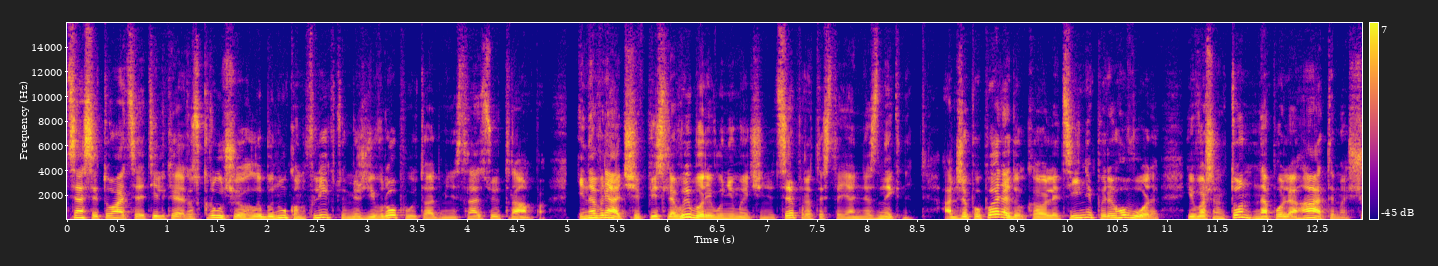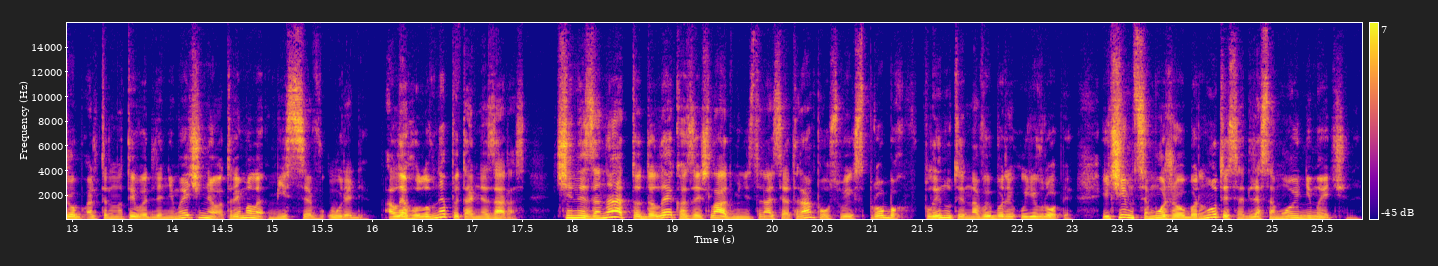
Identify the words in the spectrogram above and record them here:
ця ситуація тільки розкручує глибину конфлікту між Європою та адміністрацією Трампа. І навряд чи після виборів у Німеччині це протистояння зникне. Адже попереду коаліційні переговори, і Вашингтон наполягатиме, щоб альтернатива для Німеччини отримала місце в уряді. Але головне питання зараз. Чи не занадто далеко зайшла адміністрація Трампа у своїх спробах вплинути на вибори у Європі? І чим це може обернутися для самої Німеччини?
